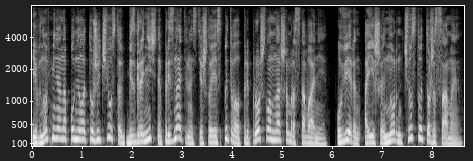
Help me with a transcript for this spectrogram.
И вновь меня наполнило то же чувство безграничной признательности, что я испытывал при прошлом нашем расставании. Уверен, Аиша и Норн чувствуют то же самое.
